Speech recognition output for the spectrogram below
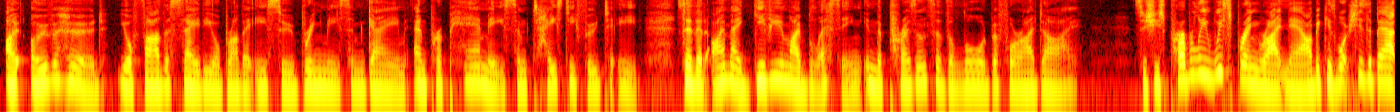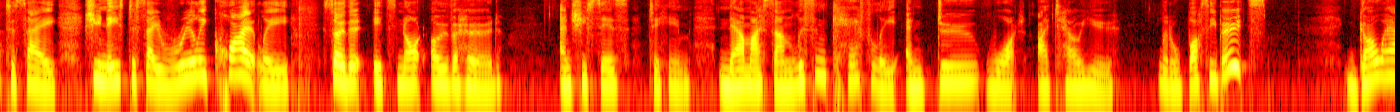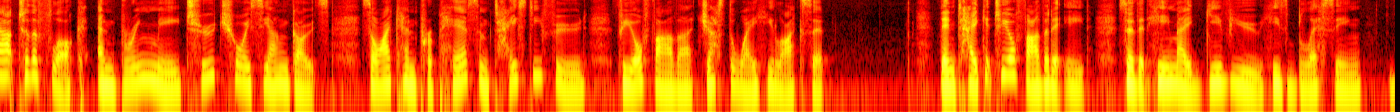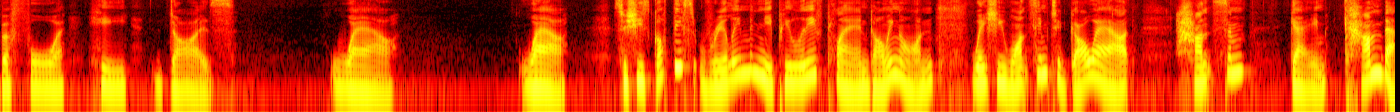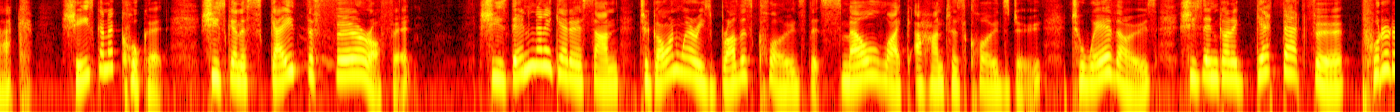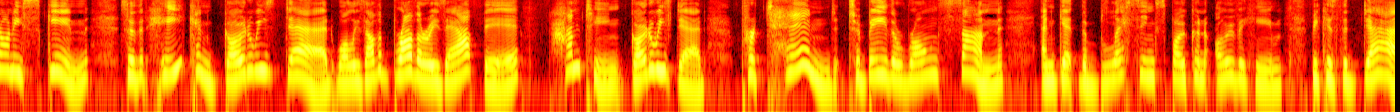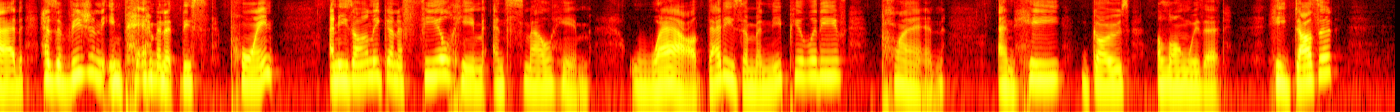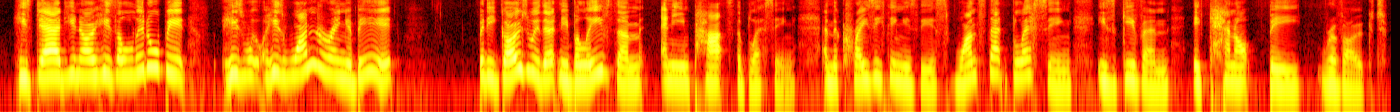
I overheard your father say to your brother Esau, Bring me some game and prepare me some tasty food to eat, so that I may give you my blessing in the presence of the Lord before I die. So she's probably whispering right now because what she's about to say, she needs to say really quietly so that it's not overheard. And she says to him, Now, my son, listen carefully and do what I tell you. Little bossy boots. Go out to the flock and bring me two choice young goats so I can prepare some tasty food for your father just the way he likes it. Then take it to your father to eat so that he may give you his blessing before he dies. Wow. Wow. So she's got this really manipulative plan going on where she wants him to go out, hunt some game, come back She's going to cook it. She's going to scathe the fur off it. She's then going to get her son to go and wear his brother's clothes that smell like a hunter's clothes do, to wear those. She's then going to get that fur, put it on his skin so that he can go to his dad while his other brother is out there hunting, go to his dad, pretend to be the wrong son, and get the blessing spoken over him because the dad has a vision impairment at this point and he's only going to feel him and smell him. Wow, that is a manipulative plan. And he goes along with it. He does it. His dad, you know, he's a little bit, he's, he's wondering a bit But he goes with it and he believes them and he imparts the blessing. And the crazy thing is this once that blessing is given, it cannot be revoked.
